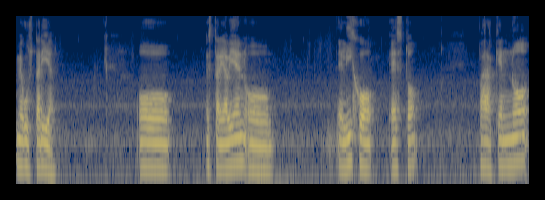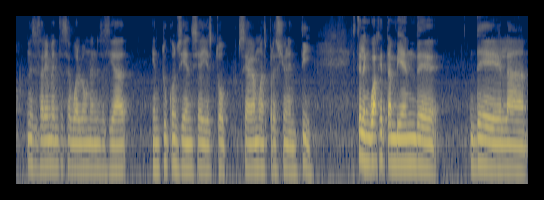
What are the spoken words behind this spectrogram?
me gustaría. O estaría bien o elijo esto para que no necesariamente se vuelva una necesidad en tu conciencia y esto se haga más presión en ti. Este lenguaje también de, de la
